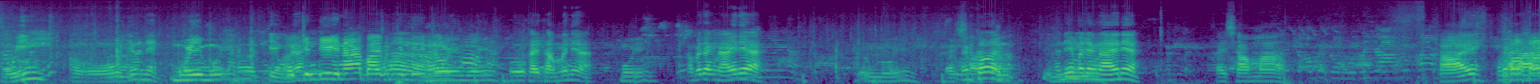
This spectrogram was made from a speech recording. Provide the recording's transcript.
หมุยโอ้โหเยอะเนี่ยมุยมุยเออเก่งเออนะกินดีนะใบมันกินดีนะมุยมุยโอ้ใครทำไหมเนี่ยมุยเอามาจากไหนเนี่ยมุยแอมเกิลอันนี้มาจากไหนเนี่ยไปชำมา ขายไม่ขาย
